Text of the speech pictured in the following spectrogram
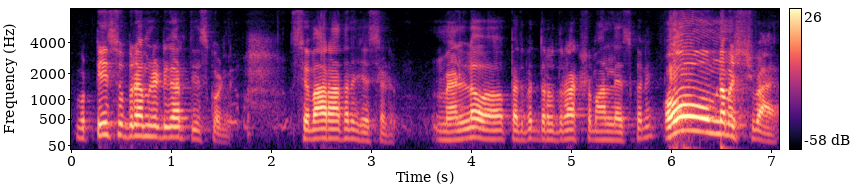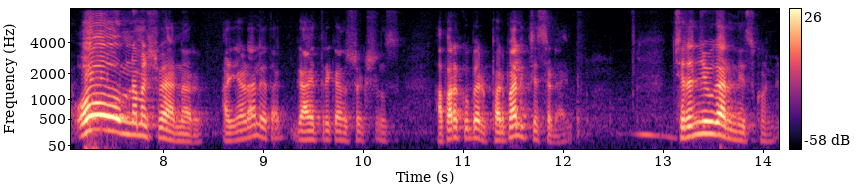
ఇప్పుడు టి సుబ్రహ్మరెడ్డి గారు తీసుకోండి. శివారాధన చేశాడు. మెడలో పెద్ద పెద్ద రుద్రాక్షమాలు వేసుకొని ఓం నమ శివాయ ఓం నమ శివాయ అన్నారు. అయ్యాడా లేదా? గాయత్రి కన్స్ట్రక్షన్స్ అపర కుబేరు పరిపాలించేశాడు ఆయన. చిరంజీవి గారిని తీసుకోండి.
